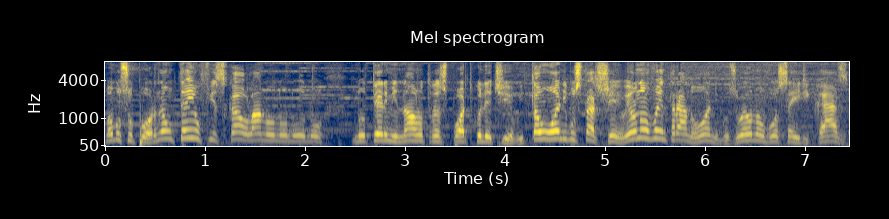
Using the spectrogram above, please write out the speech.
Vamos supor, não tem o fiscal lá no, no, no, no terminal, no transporte coletivo. Então o ônibus está cheio. Eu não vou entrar no ônibus, ou eu não vou sair de casa.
